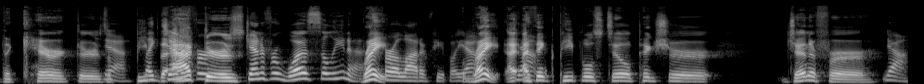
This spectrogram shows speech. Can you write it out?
the characters, Yeah, the, peop- like the Jennifer- actors. jennifer was selena Right. for a lot of people yeah Right. I, I think people still picture Jennifer yeah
